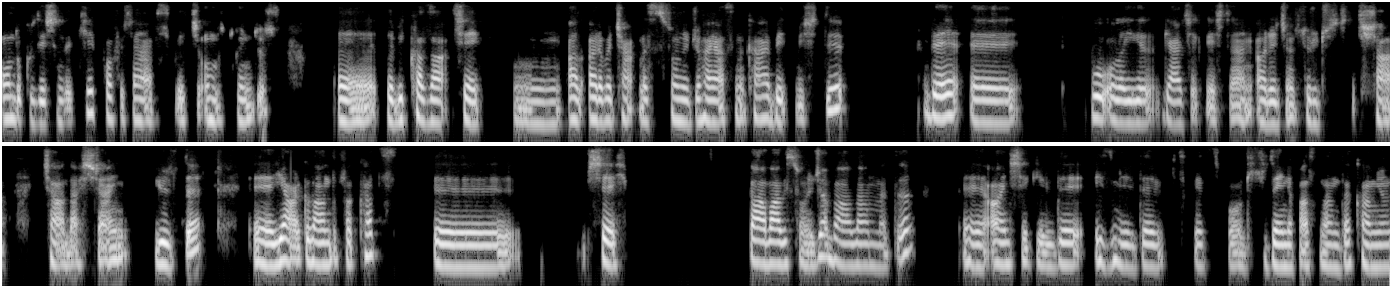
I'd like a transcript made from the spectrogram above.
19 yaşındaki profesyonel bisikletçi Umut Gündüz e, bir kaza şey araba çarpması sonucu hayatını kaybetmişti ve e, bu olayı gerçekleştiren aracın sürücüsü Ça Çağdaş Şen yüzde e, yargılandı fakat e, şey dava bir sonuca bağlanmadı. E, aynı şekilde İzmir'de bisiklet sporcusu Zeynep Aslan da kamyon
